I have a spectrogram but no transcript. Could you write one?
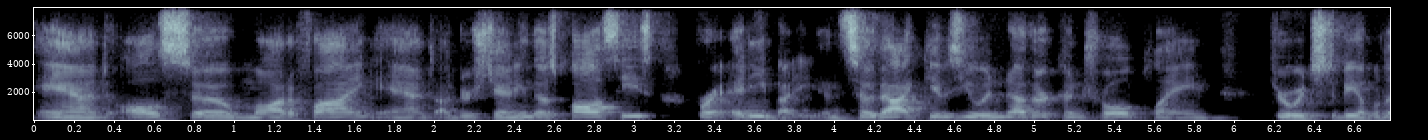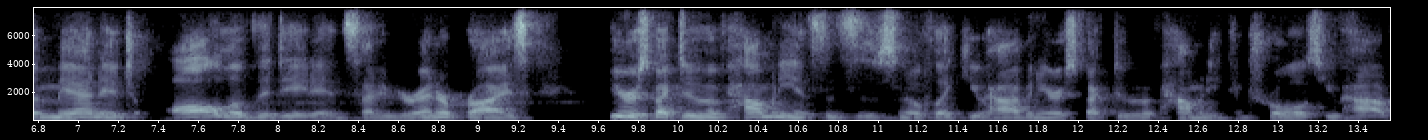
and also modifying and understanding those policies for anybody. And so that gives you another control plane through which to be able to manage all of the data inside of your enterprise, irrespective of how many instances of Snowflake you have and irrespective of how many controls you have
